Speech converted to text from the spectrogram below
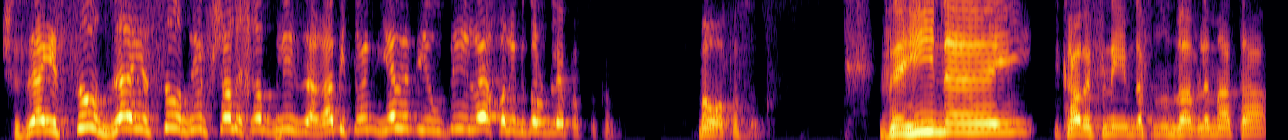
שזה היסוד, זה היסוד, אי אפשר לחיות בלי זה. הרבי טוען, ילד יהודי לא יכול לגדול בלי הפסוק הזה. מהו הפסוק? והנה, נקרא בפנים, דף נ"ו למטה,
